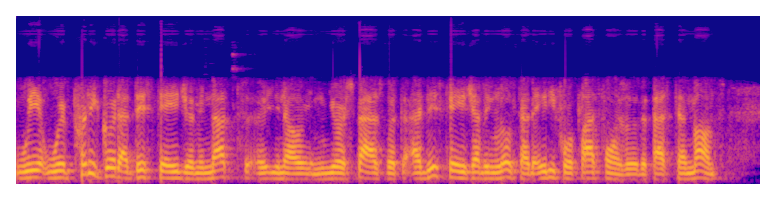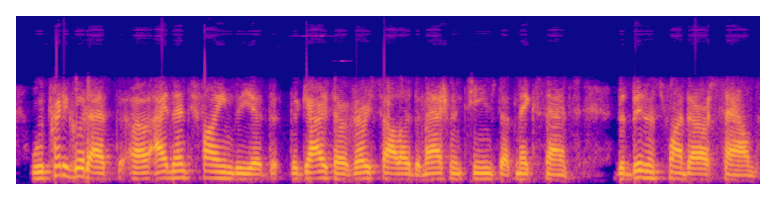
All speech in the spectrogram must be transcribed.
we, we're pretty good at this stage. I mean, not, uh, you know, in your past, but at this stage, having looked at 84 platforms over the past 10 months, we're pretty good at uh, identifying the, uh, the, the guys that are very solid, the management teams that make sense, the business plans that are sound,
